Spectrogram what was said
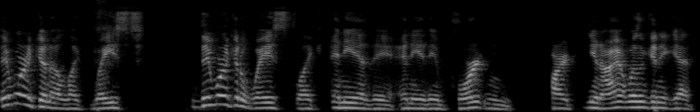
they weren't gonna like waste they weren't gonna waste like any of the any of the important part you know i wasn't gonna get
